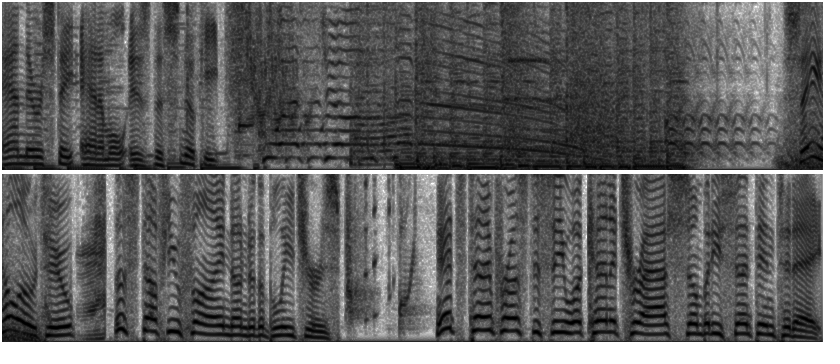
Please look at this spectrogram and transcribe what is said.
And their state animal is the Snooki. Say hello to the stuff you find under the bleachers. It's time for us to see what kind of trash somebody sent in today.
